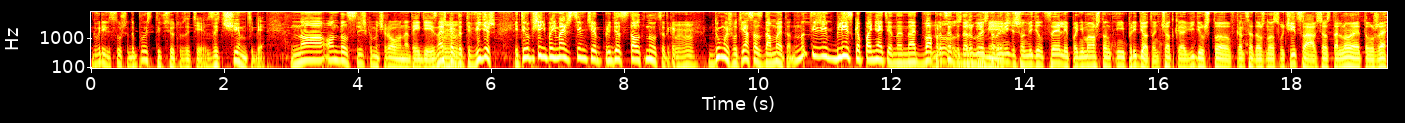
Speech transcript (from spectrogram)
говорили, слушай, да брось ты всю эту затею, зачем тебе? Но он был слишком очарован этой идеей. Знаешь, mm когда ты видишь, и ты вообще не понимаешь, с чем тебе придется столкнуться. Это как mm думаешь, вот я создам это, но ты же близко понятия на, на 2% ну, даже с другой не стороны, видишь, он видел цель и понимал, что он к ней придет. Он четко видел, что в конце должно случиться, а все остальное остальное это уже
